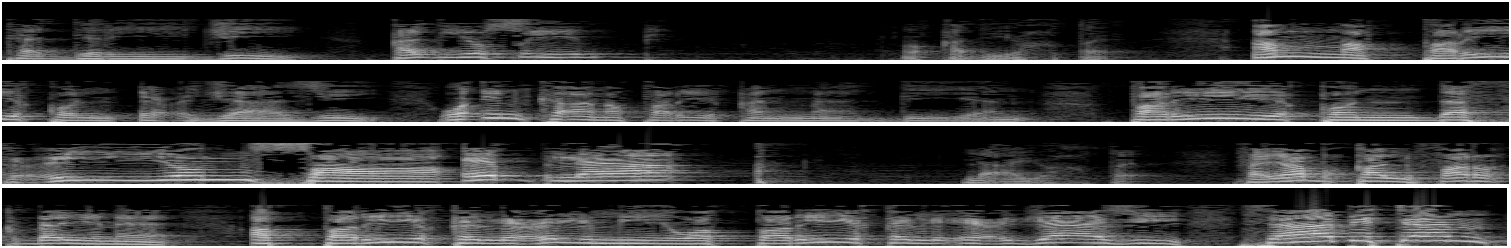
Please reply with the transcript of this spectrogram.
تدريجي. قد يصيب وقد يخطئ. أما الطريق الإعجازي وإن كان طريقا ماديا طريق دفعي صائب لا لا يخطئ. فيبقى الفرق بين الطريق العلمي والطريق الاعجازي ثابتا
